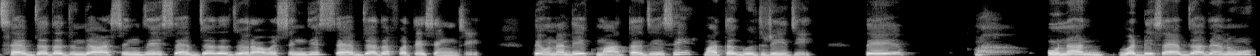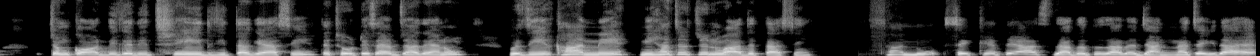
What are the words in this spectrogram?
ਸਹਿਬਜ਼ਾਦਾ ਜੁਝਾਰ ਸਿੰਘ ਜੀ ਸਹਿਬਜ਼ਾਦਾ ਜ਼ੋਰਾਵਰ ਸਿੰਘ ਜੀ ਸਹਿਬਜ਼ਾਦਾ ਫਤਿਹ ਸਿੰਘ ਜੀ ਤੇ ਉਹਨਾਂ ਦੀ ਇੱਕ ਮਾਤਾ ਜੀ ਸੀ ਮਾਤਾ ਗੁਜਰੀ ਜੀ ਤੇ ਉਹਨਾਂ ਵੱਡੇ ਸਾਹਿਬਜ਼ਾਦਿਆਂ ਨੂੰ ਚਮਕੌਰ ਦੀ ਗਦੀ 'ਚ ਸ਼ਹੀਦ ਕੀਤਾ ਗਿਆ ਸੀ ਤੇ ਛੋਟੇ ਸਾਹਿਬਜ਼ਾਦਿਆਂ ਨੂੰ ਵਜ਼ੀਰ ਖਾਨ ਨੇ ਨੀਹਾਂ 'ਚ ਚੁਣਵਾ ਦਿੱਤਾ ਸੀ। ਸਾਨੂੰ ਸਿੱਖ ਇਤਿਹਾਸ ਜ਼ਿਆਦਾ ਤੋਂ ਜ਼ਿਆਦਾ ਜਾਣਨਾ ਚਾਹੀਦਾ ਹੈ।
